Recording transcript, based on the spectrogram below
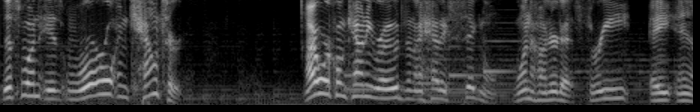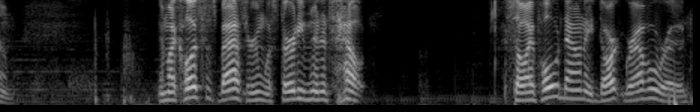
This one is Rural Encounter. I work on county roads and I had a signal 100 at 3 a.m. And my closest bathroom was 30 minutes out. So I pulled down a dark gravel road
